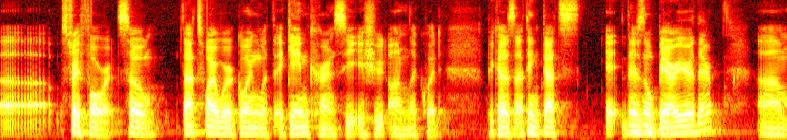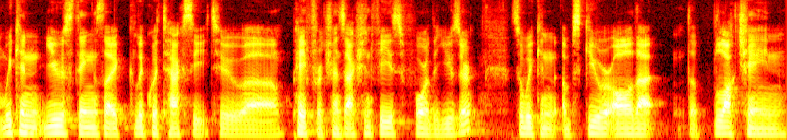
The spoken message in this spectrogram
uh, straightforward. So that's why we're going with a game currency issued on Liquid, because I think that's it, there's no barrier there. Um, we can use things like Liquid Taxi to uh, pay for transaction fees for the user, so we can obscure all that the blockchain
